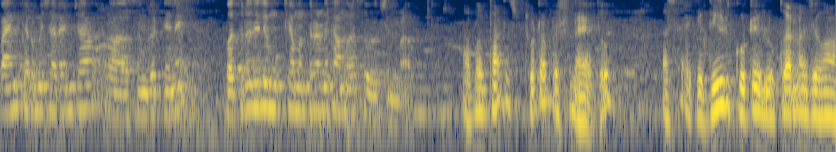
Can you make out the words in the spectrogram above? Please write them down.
बँक कर्मचाऱ्यांच्या संघटनेने पत्र दिले मुख्यमंत्र्यांना का आम्हाला संरक्षण मिळावं आपण फारच छोटा प्रश्न आहे तो. असा आहे की दीड कोटी लोकांना जेव्हा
